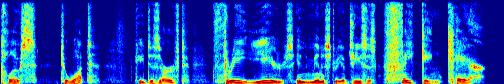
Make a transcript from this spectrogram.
close to what he deserved. Three years in the ministry of Jesus faking care.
